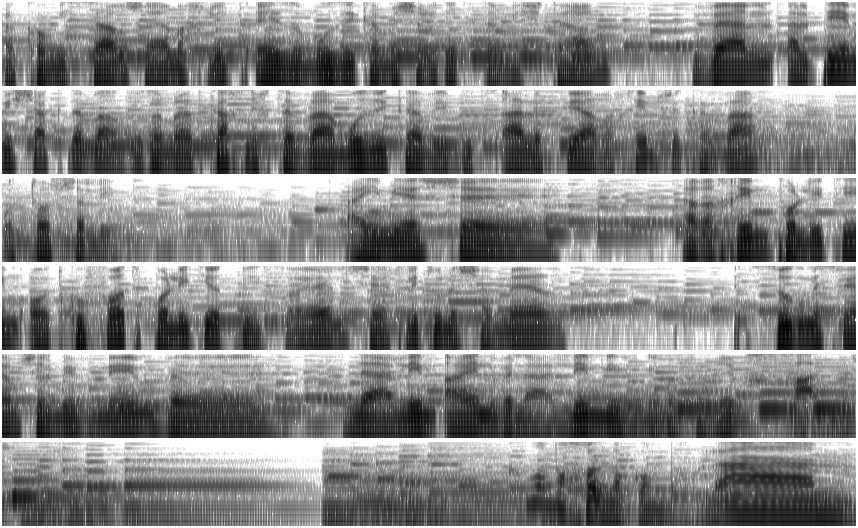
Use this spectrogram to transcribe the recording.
הקומיסר שהיה מחליט איזו מוזיקה משרתת את המשטר, ועל פי הם יישק דבר. זאת אומרת, כך נכתבה המוזיקה והיא בוצעה לפי הערכים שקבע אותו שליט. האם יש uh, ערכים פוליטיים או תקופות פוליטיות בישראל שהחליטו לשמר סוג מסוים של מבנים ולהעלים עין ולהעלים מבנים אחרים? חד משמעית. כמו בכל מקום בעולם,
